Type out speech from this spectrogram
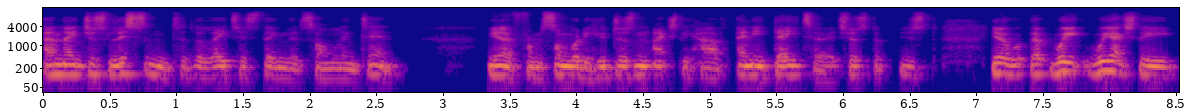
and they just listen to the latest thing that's on LinkedIn. You know, from somebody who doesn't actually have any data. It's just a, just you know that we we actually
